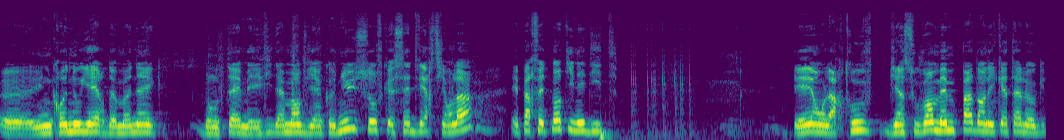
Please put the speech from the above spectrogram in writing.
euh, une grenouillère de monnaie dont le thème est évidemment bien connu, sauf que cette version-là est parfaitement inédite. Et on la retrouve bien souvent même pas dans les catalogues.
